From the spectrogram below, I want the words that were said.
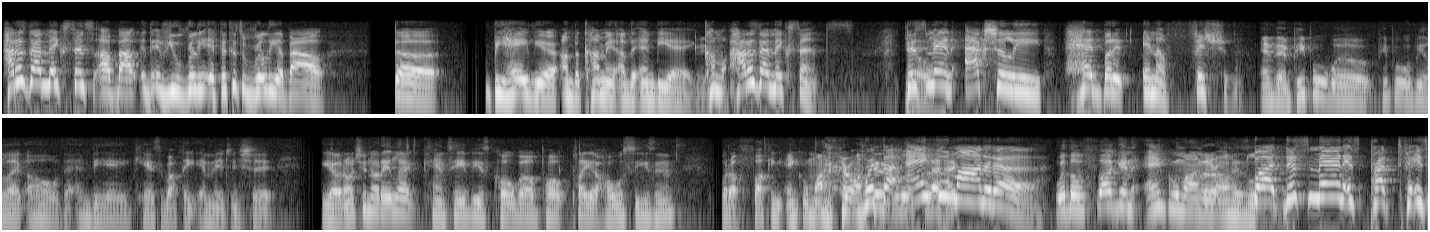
How does that make sense about if you really if this is really about the behavior unbecoming of the NBA? Come on, how does that make sense? This man actually headbutted an official. And then people will people will be like, "Oh, the NBA cares about their image and shit." Yo, don't you know they let Kentavious Caldwell po- play a whole season with a fucking ankle monitor on With his the ankle leg? monitor. With a fucking ankle monitor on his leg. But this man is part- is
